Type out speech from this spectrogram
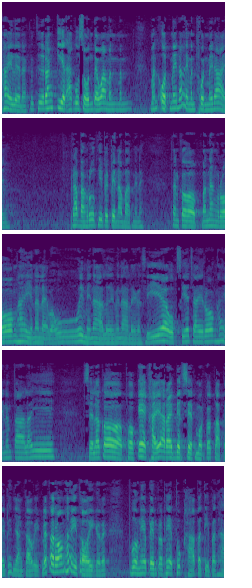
ไห้เลยนะก็คือรังเกียจอกุศลแต่ว่ามันมันมันอดไม่ได้มันทนไม่ได้ พระบางรูปที่ไปเป็นอาบัติเนี่ยนะท่านก็มานั่งร้องไห้นั่นแหละบอกโอ้ยไม่น่าเลยไม่น่าเลยก็เสียอกเสียใจร้องไห้น้ำตาไหลเสร็จแล้วก็พอแก้ไขอะไรเบ็ดเสร็จหมดก็กลับไปเป็นอย่างเก่าอีก แล้วก็ร้องไห้ต่ออีกนะพวกนี้เป็นประเภททุกขาปฏิปทา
